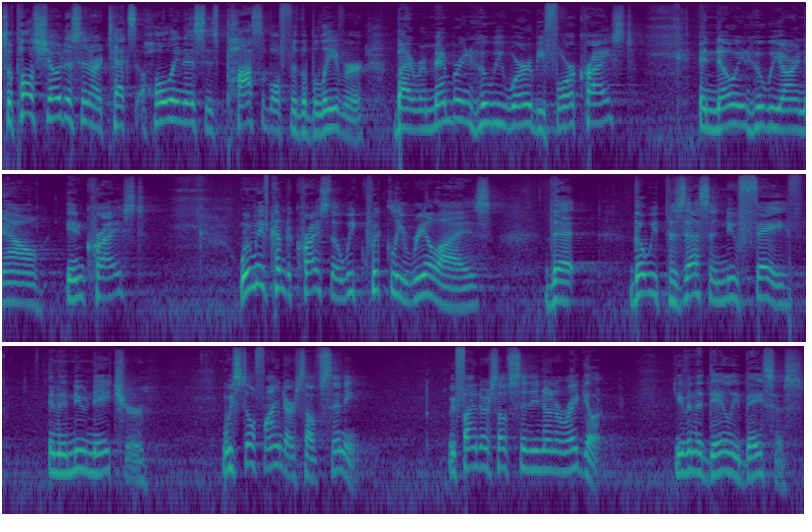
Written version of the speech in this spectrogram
So, Paul showed us in our text that holiness is possible for the believer by remembering who we were before Christ and knowing who we are now in Christ. When we've come to Christ, though, we quickly realize that though we possess a new faith in a new nature, we still find ourselves sinning. We find ourselves sinning on a regular, even a daily basis.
